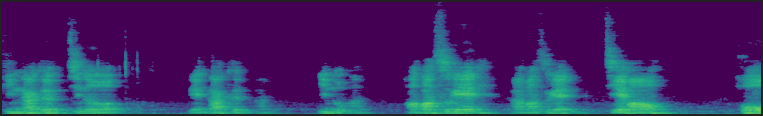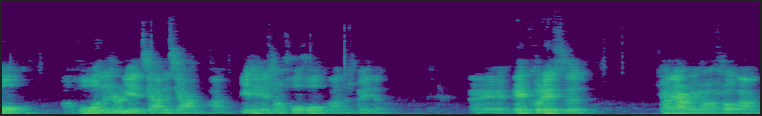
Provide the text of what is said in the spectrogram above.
金嘎克金额， 脸嘎克啊，印度啊。啊，马斯给啊，马斯给睫毛，喉啊，喉呢就是脸颊的颊啊，也可以念成喉喉啊，都是可以的。呃，necklace，像第二个正好说啊，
